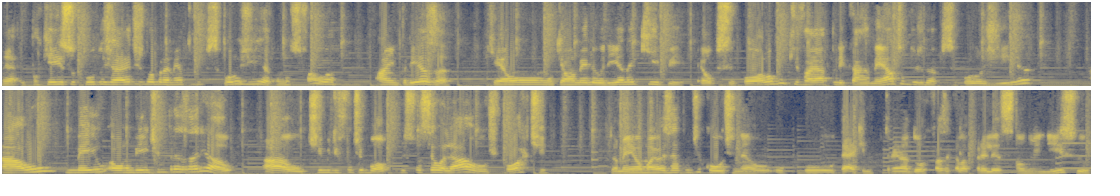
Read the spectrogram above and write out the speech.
né? porque isso tudo já é desdobramento de psicologia, como se falou. A empresa que é, um, que é uma melhoria na equipe. É o psicólogo que vai aplicar métodos da psicologia ao meio, ao ambiente empresarial. Ah, o time de futebol. Porque se você olhar o esporte, também é o maior exemplo de coach, né? O, o, o técnico, o treinador que faz aquela preleção no início,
